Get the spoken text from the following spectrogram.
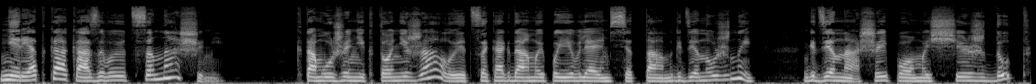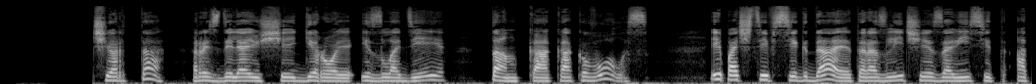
нередко оказываются нашими. К тому же никто не жалуется, когда мы появляемся там, где нужны, где нашей помощи ждут. Черта, разделяющая героя и злодея, тонка, как волос. И почти всегда это различие зависит от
